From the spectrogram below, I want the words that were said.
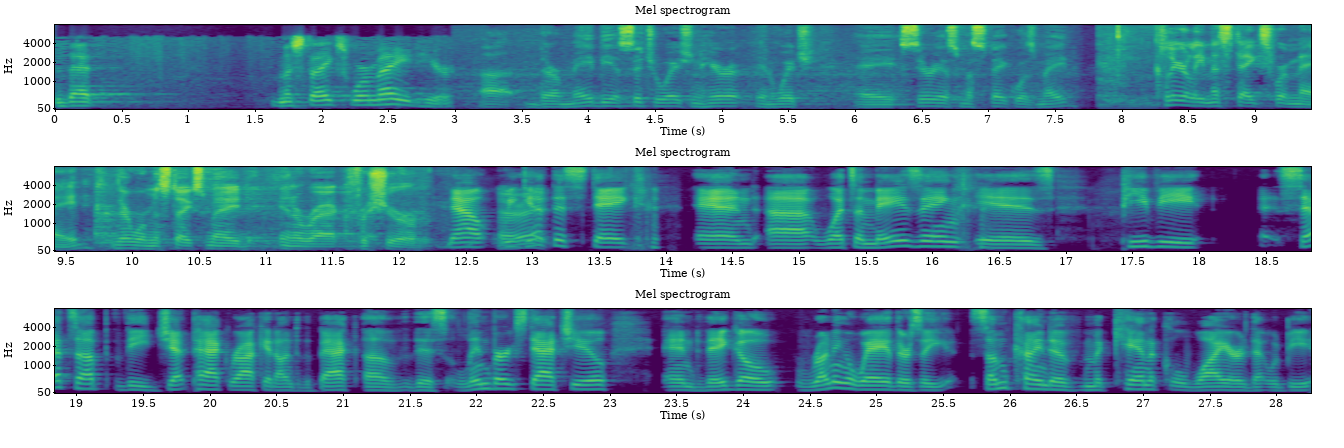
that mistakes were made here. Uh, there may be a situation here in which a serious mistake was made. Clearly, mistakes were made. There were mistakes made in Iraq for sure. Now we All get this steak, and uh, what's amazing is Peevy sets up the jetpack rocket onto the back of this Lindbergh statue, and they go running away. There's a some kind of mechanical wire that would be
